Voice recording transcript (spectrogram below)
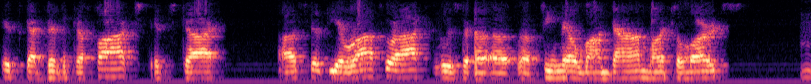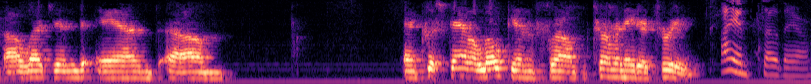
It's got Vivica Fox. It's got uh, Cynthia Rothrock, who's a, a, a female Van Damme martial arts uh, legend, and um, and Kristanna Loken from Terminator 3. I am so there.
